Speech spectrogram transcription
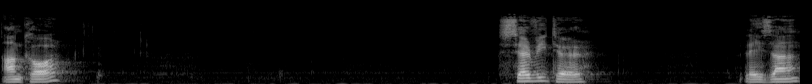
encore, serviteurs les uns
